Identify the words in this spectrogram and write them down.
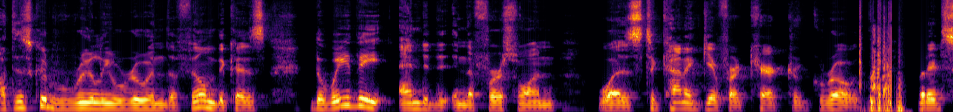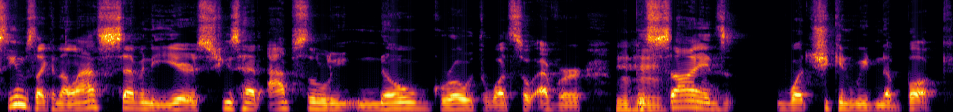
oh this could really ruin the film because the way they ended it in the first one was to kind of give her character growth but it seems like in the last 70 years she's had absolutely no growth whatsoever Mhm. besides what she can read in a book.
